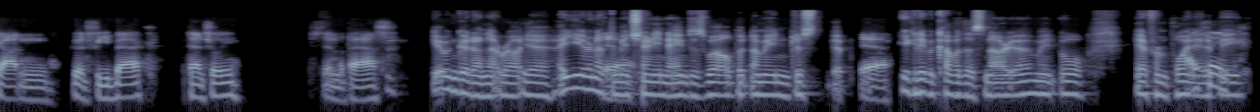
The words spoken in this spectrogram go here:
gotten good feedback potentially just in the past? Yeah, we can go down that route. Yeah, Uh, you don't have to mention any names as well, but I mean, just Yeah. you can even cover the scenario. I mean, or yeah, from point I A to B, think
